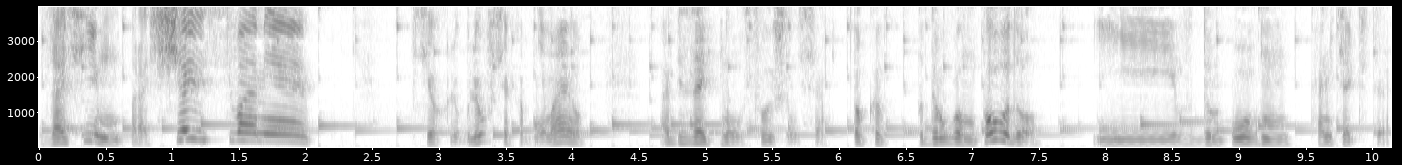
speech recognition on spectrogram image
За сим прощаюсь с вами. Всех люблю, всех обнимаю обязательно услышимся, только по другому поводу и в другом контексте.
